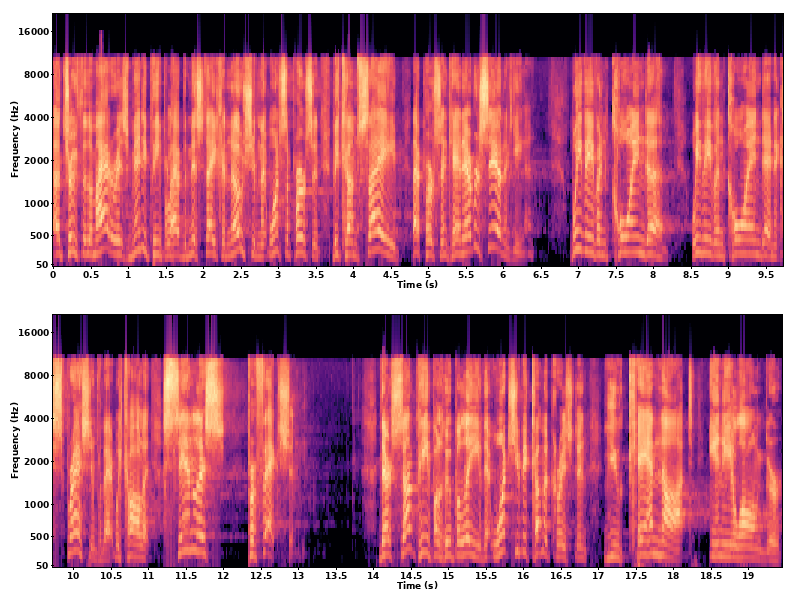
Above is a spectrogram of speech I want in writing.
The truth of the matter is, many people have the mistaken notion that once a person becomes saved, that person can't ever sin again. We've even coined a, we've even coined an expression for that. We call it sinless perfection. There's some people who believe that once you become a Christian, you cannot any longer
